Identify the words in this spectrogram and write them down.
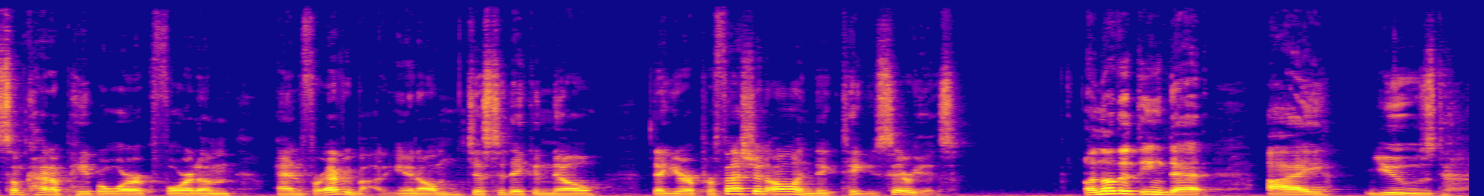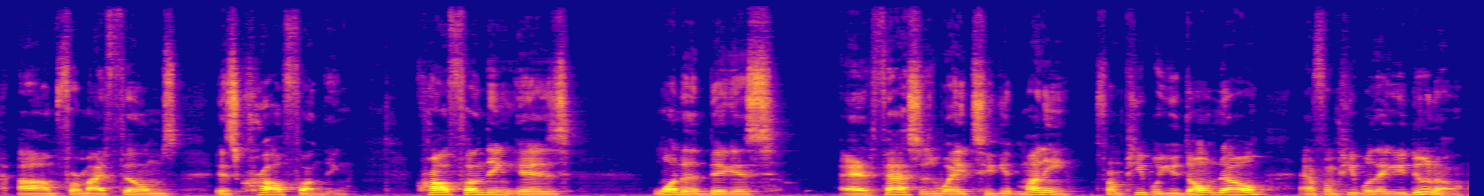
some kind of paperwork for them and for everybody, you know, just so they can know that you're a professional and they take you serious. Another thing that I used um, for my films is crowdfunding. Crowdfunding is one of the biggest and fastest way to get money from people you don't know and from people that you do know.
